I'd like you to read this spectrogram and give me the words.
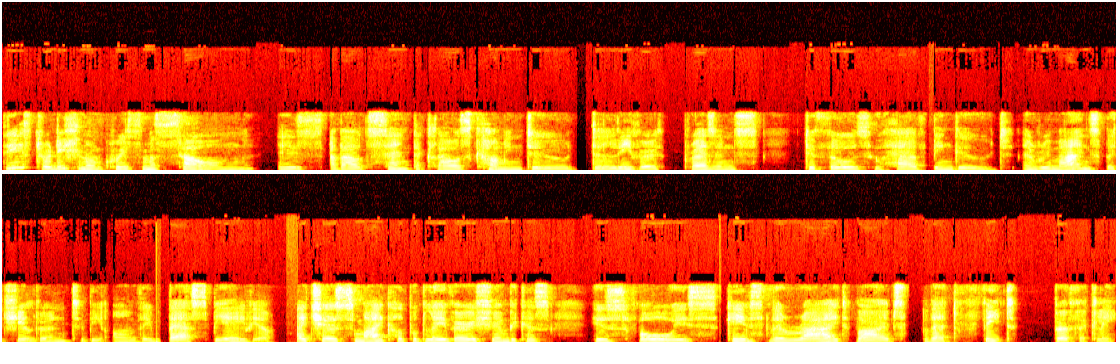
This traditional Christmas song is about Santa Claus coming to deliver presents to those who have been good and reminds the children to be on their best behavior. I chose Michael Bublé version because his voice gives the right vibes that fit perfectly.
